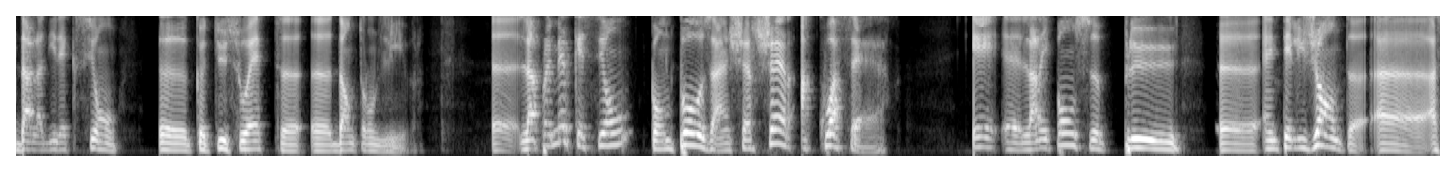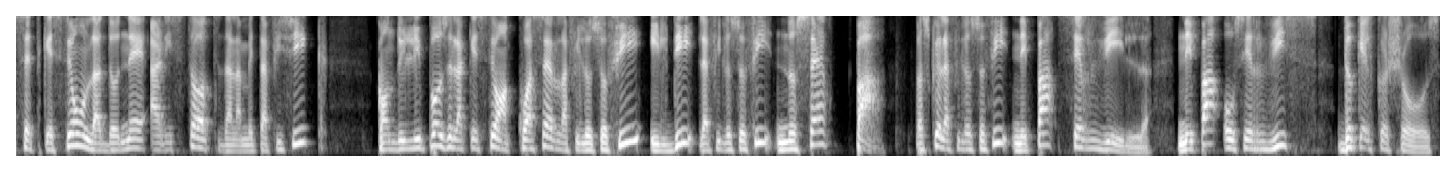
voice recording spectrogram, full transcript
dans la direction que tu souhaites dans ton livre. la première question qu'on pose à un chercheur, à quoi sert? Et euh, la réponse plus euh, intelligente à, à, cette question l'a donnée Aristote dans la métaphysique. Quand il lui pose la question à quoi sert la philosophie, il dit la philosophie ne sert pas, parce que la philosophie n'est pas servile, n'est pas au service de quelque chose.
